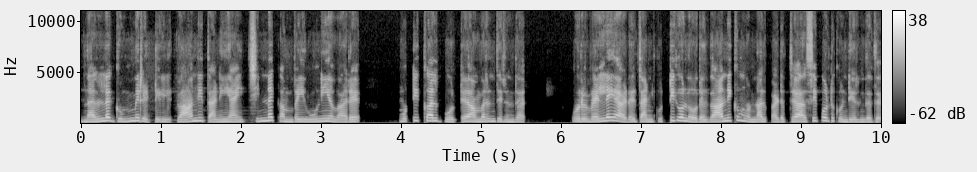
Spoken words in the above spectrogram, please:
நல்ல கும்மிரட்டில் காந்தி தனியாய் சின்ன கம்பை ஊனியவாறு முட்டிக்கால் போட்டு அமர்ந்திருந்தார். ஒரு வெள்ளையாடு தன் குட்டிகளோடு காந்திக்கு முன்னால் படுத்து அசை போட்டு கொண்டிருந்தது.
